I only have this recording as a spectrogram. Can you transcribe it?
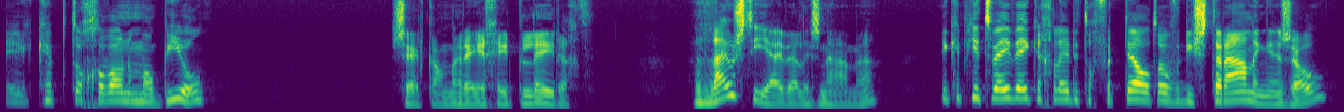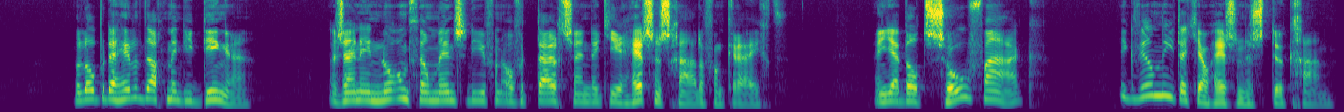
ik heb toch gewoon een mobiel? Serkan reageert beledigd. Luister jij wel eens naar me? Ik heb je twee weken geleden toch verteld over die straling en zo? We lopen de hele dag met die dingen. Er zijn enorm veel mensen die ervan overtuigd zijn dat je hier hersenschade van krijgt. En jij belt zo vaak. Ik wil niet dat jouw hersenen stuk gaan.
